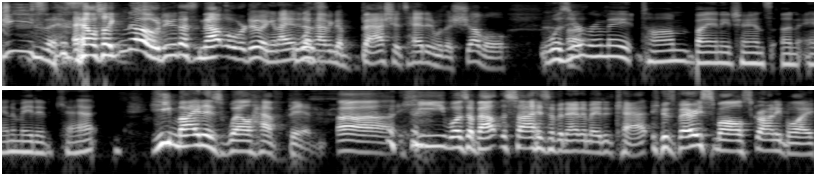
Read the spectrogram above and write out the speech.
Jesus. And I was like, no, dude, that's not what we're doing. And I ended Was- up having to bash its head in with a shovel. Was your Uh, roommate Tom by any chance an animated cat? He might as well have been. Uh, he was about the size of an animated cat. He was very small, scrawny boy.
